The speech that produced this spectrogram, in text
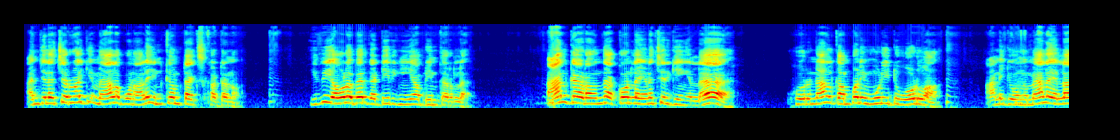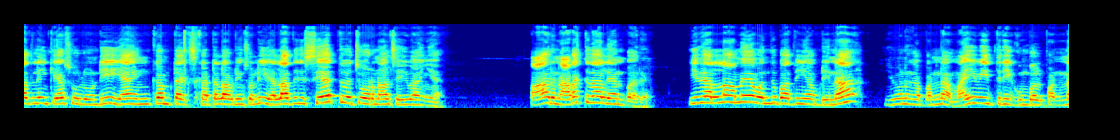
அஞ்சு லட்ச ரூபாய்க்கு மேலே போனாலே இன்கம் டேக்ஸ் கட்டணும். இது எவ்வளோ பேர் கட்டியிருக்கீங்க அப்படின்னு தெரில. பேன் கார்டை வந்து அக்கௌண்ட்டில் இணைச்சிருக்கீங்கல்ல. ஒரு நாள் கம்பெனி மூடிட்டு ஓடுவான். அன்னைக்கு உங்கள் மேலே எல்லாத்துலேயும் கேஸ் உள்ளுண்டி ஏன் இன்கம் டேக்ஸ் கட்டலை அப்படின்னு சொல்லி எல்லாத்துக்கும் சேர்த்து வச்சு ஒரு நாள் செய்வாங்க. பாரு நடக்குதா இல்லையான்னு பாரு. இது எல்லாமே வந்து பார்த்தீங்க அப்படின்னா இவனுங்க பண்ண மைவி த்ரீ கும்பல் பண்ண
